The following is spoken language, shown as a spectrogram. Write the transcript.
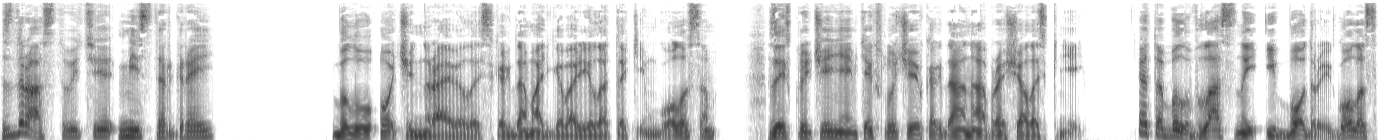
«Здравствуйте, мистер Грей». Блу очень нравилось, когда мать говорила таким голосом, за исключением тех случаев, когда она обращалась к ней. Это был властный и бодрый голос,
